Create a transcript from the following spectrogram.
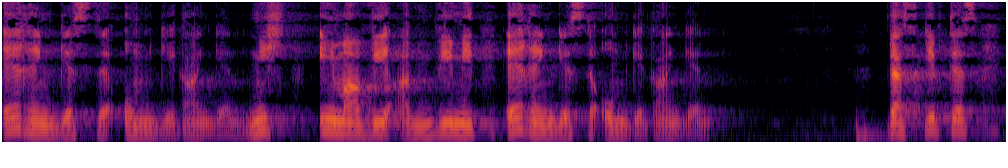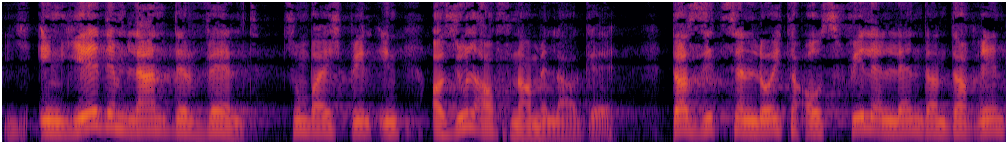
Ehrengäste umgegangen, nicht immer wie, wie mit Ehrengäste umgegangen. Das gibt es in jedem Land der Welt, zum Beispiel in Asylaufnahmelage. Da sitzen Leute aus vielen Ländern darin,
